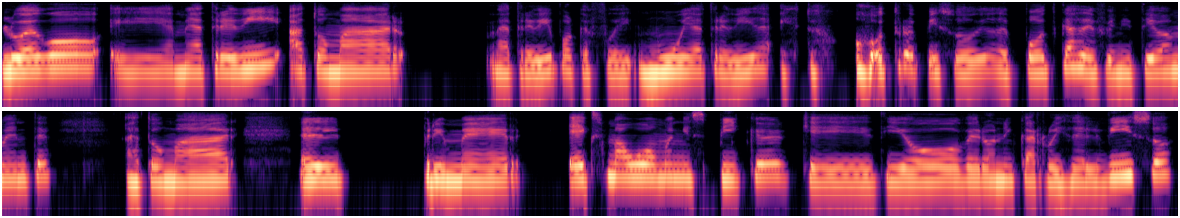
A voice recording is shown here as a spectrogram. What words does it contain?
Luego eh, me atreví a tomar me atreví porque fue muy atrevida. Esto es otro episodio de podcast definitivamente a tomar el primer Exma Woman Speaker que dio Verónica Ruiz del Viso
